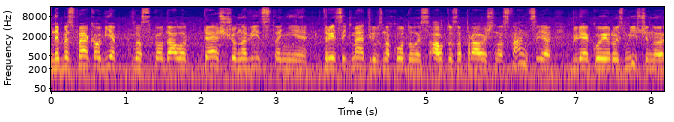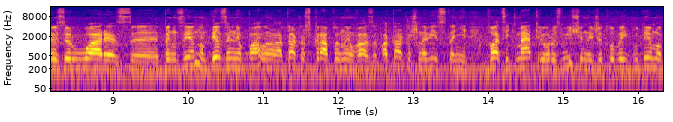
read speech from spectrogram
Небезпека об'єкта складала те, що на відстані 30 метрів знаходилась автозаправочна станція, біля якої розміщено резервуари з е, бензином, дизельним паливом, а також скрапленим газом. А також на відстані 20 метрів розміщений житловий будинок.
